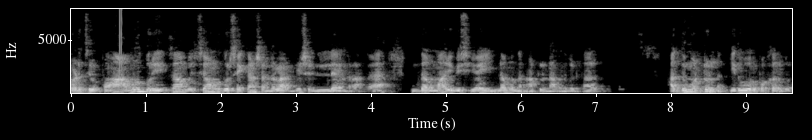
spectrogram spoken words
படிச்சிருப்பான்? அவனுக்கு ஒரு எக்ஸாம் வச்சு அவனுக்கு ஒரு செகண்ட் ஸ்டாண்டர்ட்ல அட்மிஷன் இல்லைன்றாங்க. இந்த மாதிரி விஷயம் இன்னமும் இந்த நாட்டுல நடந்துகிட்டு தான் இருக்கு அது மட்டும் இல்ல இது ஒரு பக்கம் இருக்கு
